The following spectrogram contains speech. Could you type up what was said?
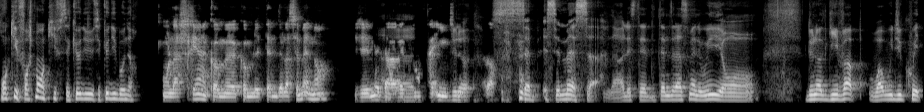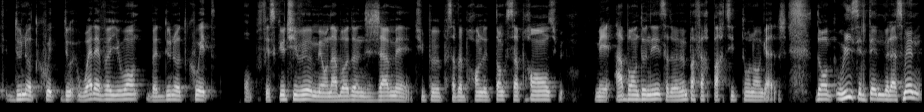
on kiffe. Franchement, on kiffe. C'est que du, c'est que du bonheur. On lâche rien comme euh, comme le thème de la semaine, non? J'ai aimé ta euh, réponse à C'est SMS. Non, le thème de la semaine, oui. On do not give up. Why would you quit? Do not quit. Do whatever you want, but do not quit. On fait ce que tu veux, mais on n'abandonne jamais. Tu peux, ça va prendre le temps que ça prend. Mais abandonner, ça ne doit même pas faire partie de ton langage. Donc oui, c'est le thème de la semaine.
